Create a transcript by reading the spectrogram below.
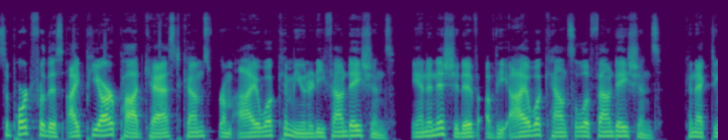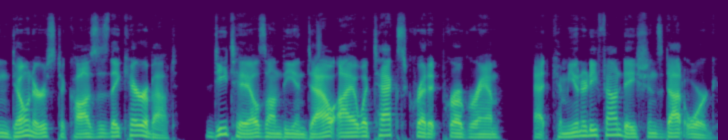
Support for this IPR podcast comes from Iowa Community Foundations, an initiative of the Iowa Council of Foundations, connecting donors to causes they care about. Details on the Endow Iowa Tax Credit Program at communityfoundations.org.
